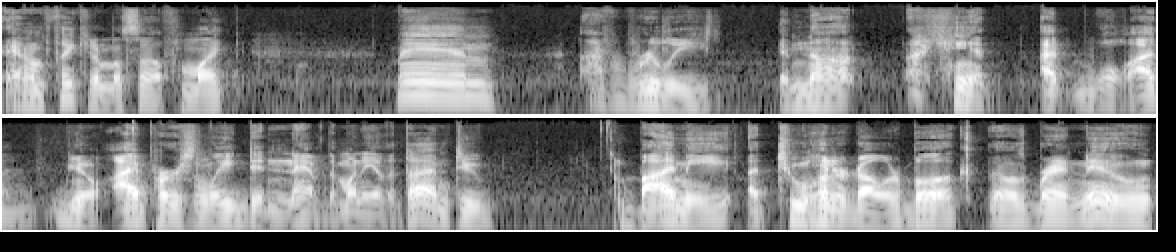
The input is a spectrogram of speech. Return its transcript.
and I'm thinking to myself, I'm like, man, I really am not. I can't. I well, I you know, I personally didn't have the money at the time to buy me a two hundred dollar book that was brand new,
